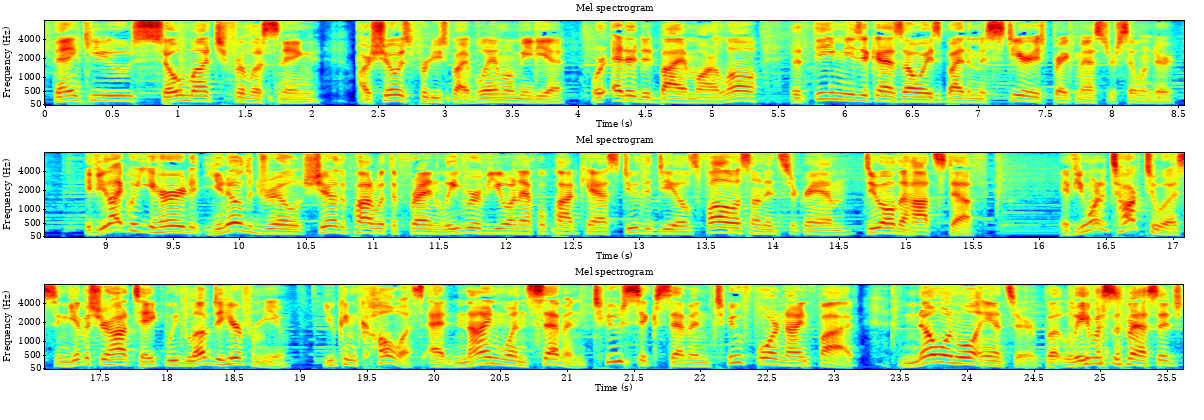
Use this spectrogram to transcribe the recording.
Thank you so much for listening. Our show is produced by Blamo Media. We're edited by Amar Law. The theme music, as always, by the mysterious Breakmaster Cylinder. If you like what you heard, you know the drill. Share the pod with a friend, leave a review on Apple Podcasts, do the deals, follow us on Instagram, do all the hot stuff. If you want to talk to us and give us your hot take, we'd love to hear from you. You can call us at 917 267 2495. No one will answer, but leave us a message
